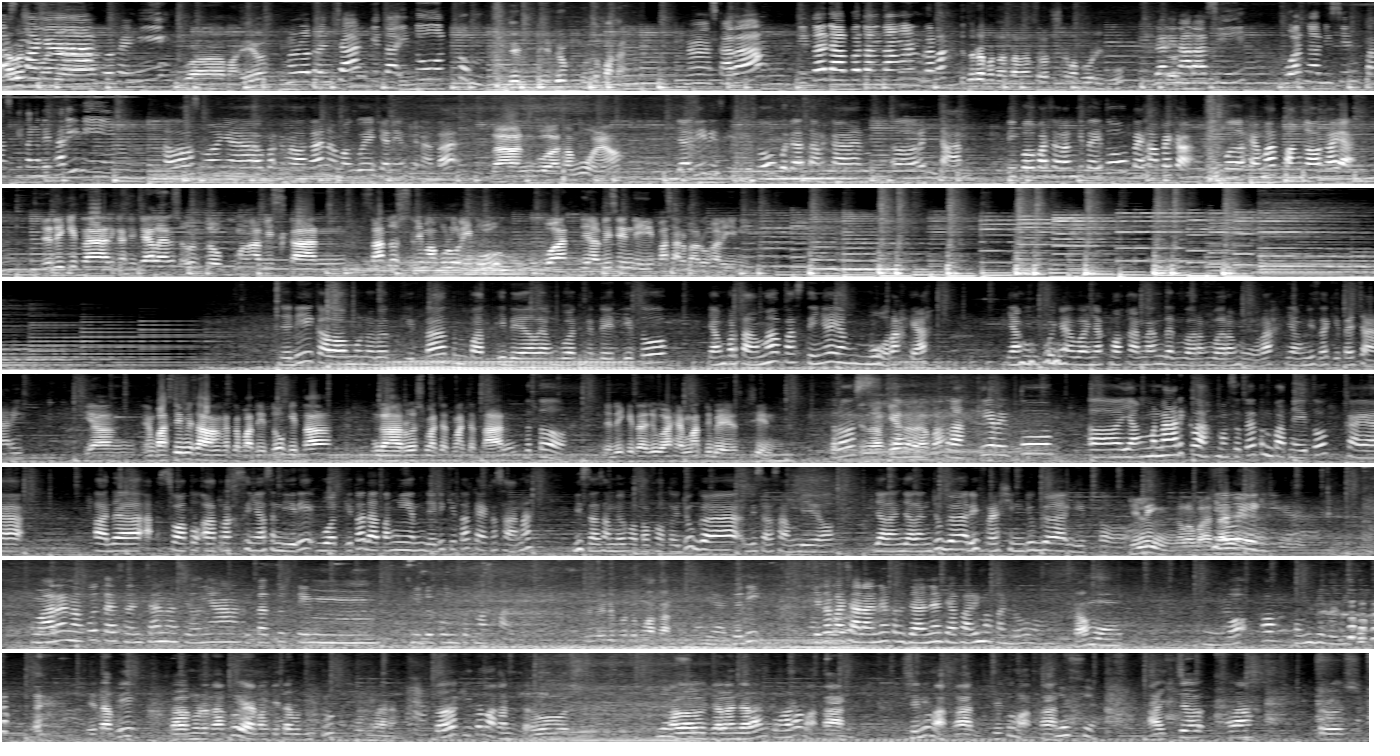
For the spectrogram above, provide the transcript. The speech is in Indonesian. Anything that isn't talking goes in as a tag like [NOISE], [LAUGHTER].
Halo semuanya, semuanya. gue Feni. Gua Mail, Menurut Rencan kita itu tum. tim hidup untuk makan. Nah sekarang kita dapat tantangan berapa? Kita dapat tantangan 150 ribu Dari narasi buat ngabisin pas kita ngedate hari ini. Halo semuanya, perkenalkan nama gue Cian Irvinata. Dan gua Samuel. Jadi di sini tuh berdasarkan eh, rencan, tipe pacaran kita itu THPK, tipe hemat pangkal kaya. Jadi kita dikasih challenge untuk menghabiskan 150.000 buat dihabisin di pasar baru hari ini. Jadi kalau menurut kita tempat ideal yang buat ngedate itu yang pertama pastinya yang murah ya. Yang punya banyak makanan dan barang-barang murah yang bisa kita cari. Yang yang pasti misalkan ke tempat itu kita nggak harus macet-macetan. Betul. Jadi kita juga hemat di bensin. Terus Yang terakhir yang ada apa? terakhir itu eh, yang menarik lah, maksudnya tempatnya itu kayak ada suatu atraksinya sendiri buat kita datengin. Jadi kita kayak ke sana bisa sambil foto-foto juga, bisa sambil jalan-jalan juga, refreshing juga gitu. Healing kalau bahasanya. Healing. Kemarin aku tes Rencan hasilnya kita tuh tim hidup untuk makan. Tim hidup untuk makan. Iya, jadi kita pacarannya kerjaannya tiap hari makan doang. Kamu. Enggak, oh kamu juga gitu. [LAUGHS] Ya tapi kalau menurut aku ya emang kita begitu. Gimana? Soalnya kita makan terus. Iya Kalau jalan-jalan ke mana makan. Sini makan, situ makan. Yes ya. Aice lah, terus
